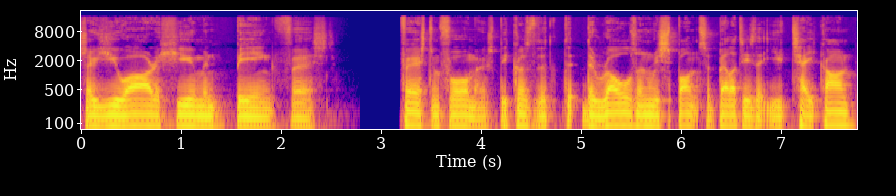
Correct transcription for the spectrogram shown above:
So you are a human being first first and foremost because the, the, the roles and responsibilities that you take on,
